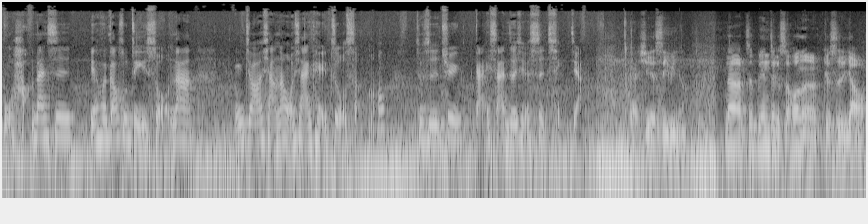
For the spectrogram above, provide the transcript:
不好，但是也会告诉自己说，那你就要想，那我现在可以做什么，就是去改善这些事情。这样。感谢 CV 啊，那这边这个时候呢，就是要。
